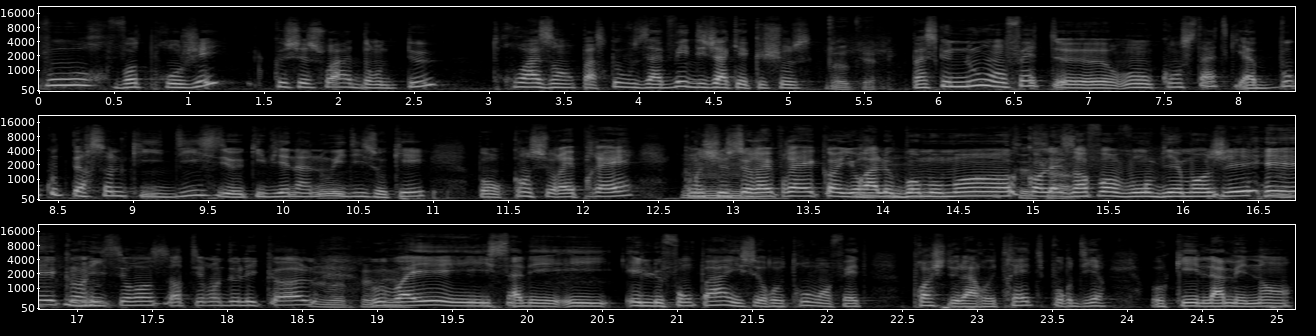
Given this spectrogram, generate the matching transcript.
pour votre projet, que ce soit dans 2, 3 ans, parce que vous avez déjà quelque chose. Ok. Parce que nous, en fait, euh, on constate qu'il y a beaucoup de personnes qui disent, euh, qui viennent à nous et disent, OK, bon, quand je serai prêt, quand je serai prêt, quand il y aura le bon moment, C'est quand ça. les enfants vont bien manger, quand ils seront, sortiront de l'école. Vous voyez, et ça, les- et ils le font pas, ils se retrouvent, en fait, proches de la retraite pour dire, OK, là, maintenant,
